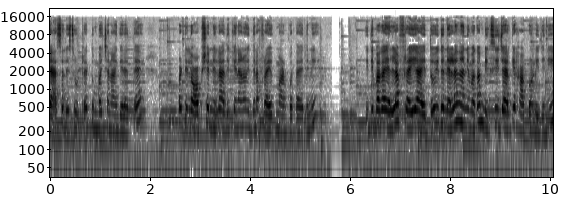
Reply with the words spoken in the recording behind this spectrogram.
ಗ್ಯಾಸಲ್ಲಿ ಸುಟ್ಟರೆ ತುಂಬ ಚೆನ್ನಾಗಿರುತ್ತೆ. ಬಟ್ ಇಲ್ಲಿ ಆಪ್ಷನ್ ಇಲ್ಲ. ಅದಕ್ಕೆ ನಾನು ಇದನ್ನು ಫ್ರೈ ಮಾಡ್ಕೋತಾ ಇದ್ದೀನಿ. ಇದಿವಾಗ ಎಲ್ಲ ಫ್ರೈ ಆಯಿತು. ಇದನ್ನೆಲ್ಲ ನಾನು ಇವಾಗ ಮಿಕ್ಸಿ ಜಾರ್ಗೆ ಹಾಕೊಂಡಿದ್ದೀನಿ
